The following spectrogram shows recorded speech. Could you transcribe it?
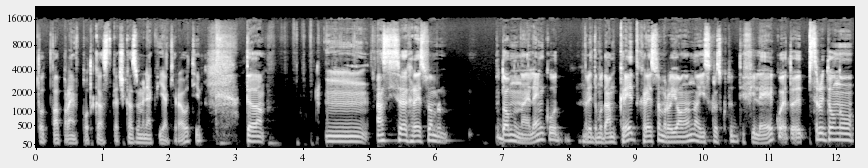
то това правим в подкаст, така че казваме някакви яки работи. Та, м- аз си харесвам подобно на Еленко, нали, да му дам кредит, харесвам района на Искърското дефиле, което е сравнително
